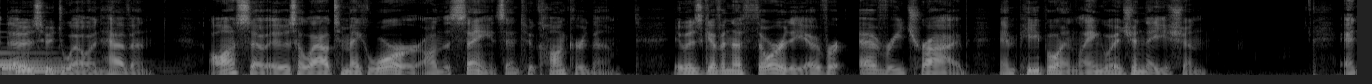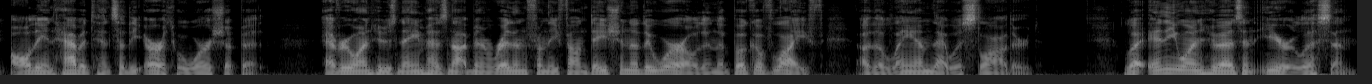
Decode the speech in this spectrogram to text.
those who dwell in heaven. Also, it was allowed to make war on the saints and to conquer them. It was given authority over every tribe and people and language and nation. And all the inhabitants of the earth will worship it. Everyone whose name has not been written from the foundation of the world in the book of life of the Lamb that was slaughtered. Let anyone who has an ear listen.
